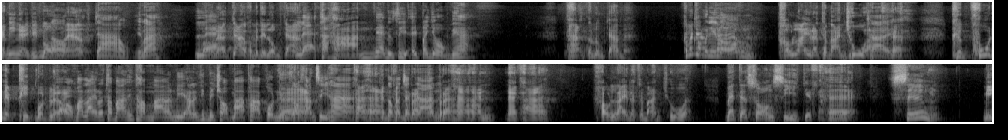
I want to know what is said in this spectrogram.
ก็นี่ไงพี่บอกนอกแล้วจากเจ้าเห็นไหมบอกและแล้วเจ้าเขาไม่ได้ล้มเจ้า และทหารเนี่ยดูสิไอประโยคเนี้ยทหารเขาล้มเจ้าไหมเขาไม่เขาไม่ได้ได้ล้มล้เจ้ามเขาไล่รัฐบาลชั่วใช่ คือพูดเนี่ยผิดหมดเลยเขาออกมาไล่รัฐบาลที่ทำมามันมีอะไรที่ไม่ชอบมาพากลหนึ่งสองสามสี่ห้าทหารต้องมาจัดทำรักาฐรประหารนะคะเขาไล่รัฐบาลชั่ว แม้แต่2475ซึ่งมี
